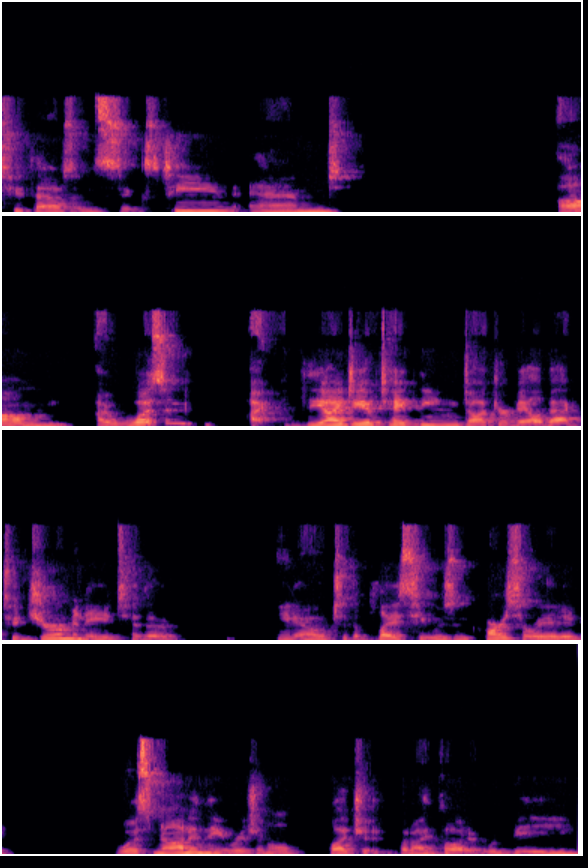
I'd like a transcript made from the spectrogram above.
2016, and um, I wasn't. I, the idea of taking Dr. Bale back to Germany to the, you know, to the place he was incarcerated was not in the original budget, but I thought it would be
